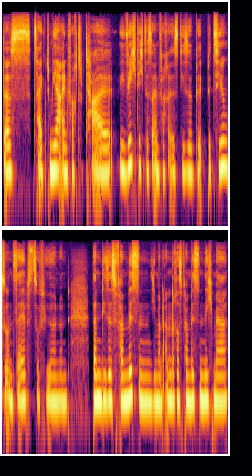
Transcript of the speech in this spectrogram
das zeigt mir einfach total, wie wichtig das einfach ist, diese Be Beziehung zu uns selbst zu führen und dann dieses Vermissen, jemand anderes vermissen, nicht mehr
